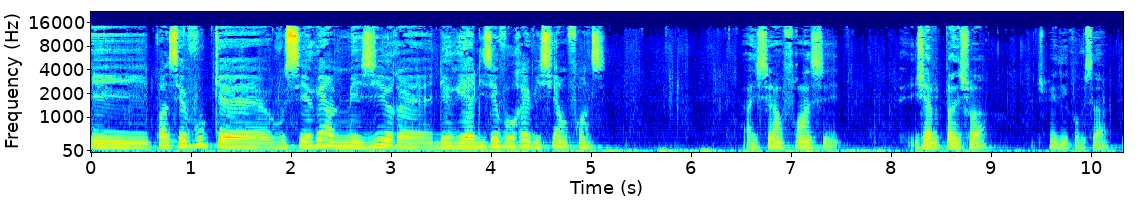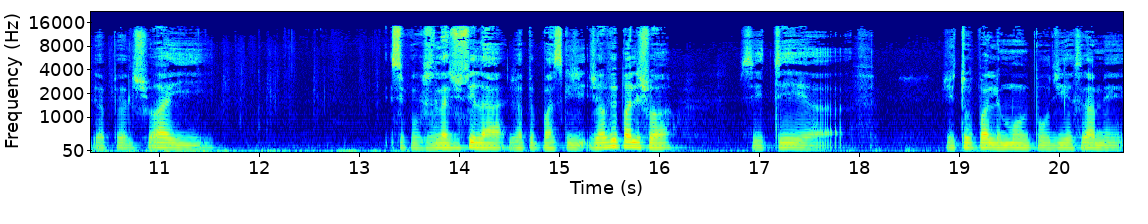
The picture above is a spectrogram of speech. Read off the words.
Et pensez-vous que vous serez en mesure euh, de réaliser vos rêves ici en France? Ici en France, j'avais pas le choix. Je peux dire comme ça. J'avais pas le choix c'est pour cela que je suis là. Parce que j'avais pas le choix. C'était, euh, je trouve pas le mot pour dire ça, mais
